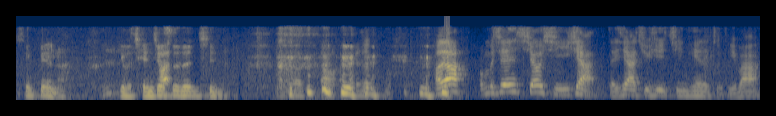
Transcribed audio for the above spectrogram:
随便啦，有钱就是任性。好的，我们先休息一下，等一下继续今天的主题吧。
